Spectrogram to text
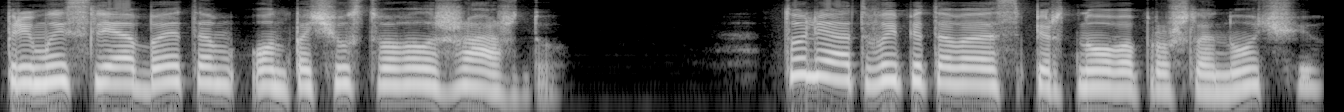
При мысли об этом он почувствовал жажду, то ли от выпитого спиртного прошлой ночью,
